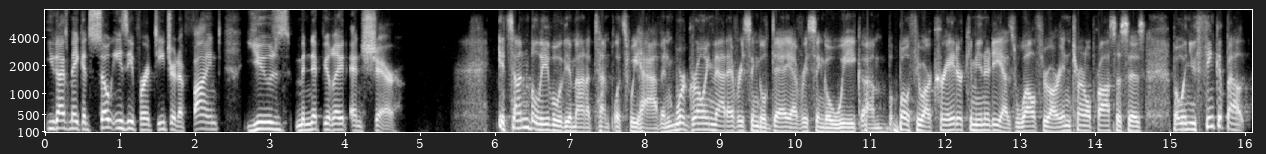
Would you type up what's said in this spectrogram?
You guys make it so easy for a teacher to find, use, manipulate, and share it's unbelievable the amount of templates we have and we're growing that every single day every single week um, both through our creator community as well through our internal processes but when you think about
